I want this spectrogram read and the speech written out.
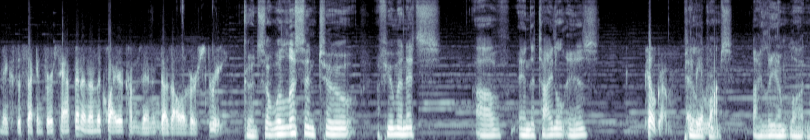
makes the second verse happen, and then the choir comes in and does all of verse three. Good. So we'll listen to a few minutes of, and the title is Pilgrim by Liam Lawton. By Liam Lawton.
